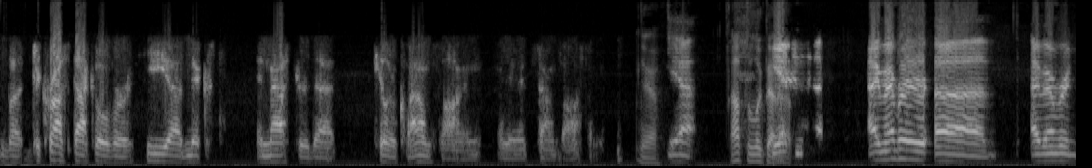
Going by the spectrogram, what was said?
But to cross back over, he uh, mixed and mastered that Killer Clown song, and I mean, it sounds awesome. Yeah, yeah. I'll have to look that yeah, up. and, uh, I remember. Uh, I remember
